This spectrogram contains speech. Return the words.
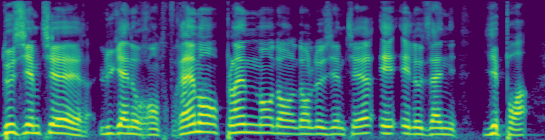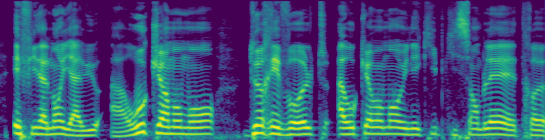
Deuxième tiers, Lugano rentre vraiment pleinement dans, le deuxième tiers. Et, et Lausanne n'y est pas. Et finalement, il n'y a eu à aucun moment de révolte. À aucun moment, une équipe qui semblait être euh,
